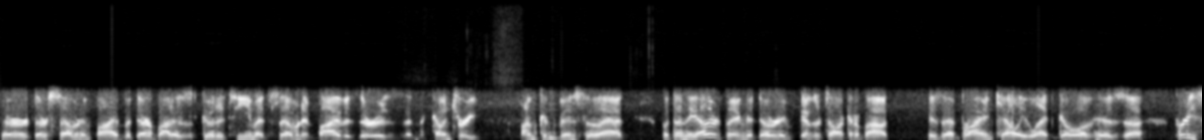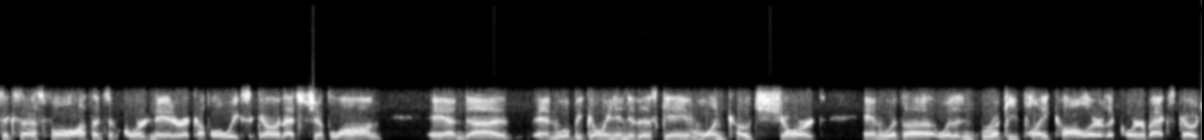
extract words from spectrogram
They're they're seven and five, but they're about as good a team at seven and five as there is in the country. I'm convinced of that. But then the other thing that Notre Dame fans are talking about is that Brian Kelly let go of his uh, pretty successful offensive coordinator a couple of weeks ago, and that's Chip Long, and uh, and will be going into this game one coach short, and with a with a rookie play caller, the quarterbacks coach.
